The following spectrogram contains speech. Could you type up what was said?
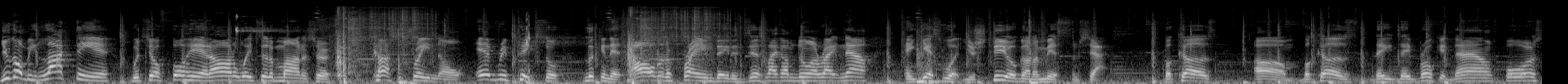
You're gonna be locked in with your forehead all the way to the monitor, concentrating on every pixel, looking at all of the frame data, just like I'm doing right now. And guess what? You're still gonna miss some shots because um, because they they broke it down for us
